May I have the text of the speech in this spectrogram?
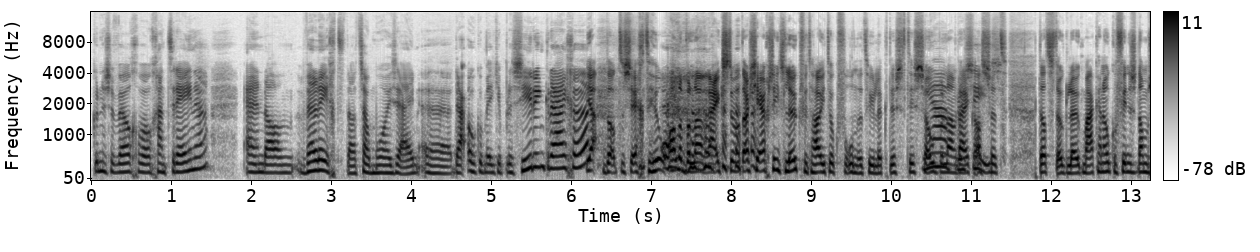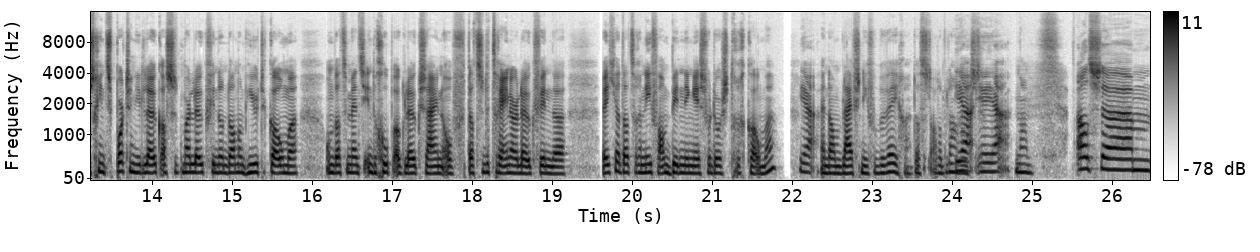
kunnen ze wel gewoon gaan trainen. En dan wellicht, dat zou mooi zijn, eh, daar ook een beetje plezier in krijgen. Ja, dat is echt heel allerbelangrijkste. Want als je ergens iets leuk vindt, hou je het ook vol natuurlijk. Dus het is zo Ja, belangrijk als het, dat ze het ook leuk maken. En ook al vinden ze dan misschien het sporten niet leuk, als ze het maar leuk vinden om dan om hier te komen. Omdat de mensen in de groep ook leuk zijn. Of dat ze de trainer leuk vinden. Weet je, dat er in ieder geval een binding is waardoor ze terugkomen. Ja. En dan blijf ze in ieder geval bewegen. Dat is het Ja, allerbelangrijkste. ja, ja. Nou. Als ehm,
